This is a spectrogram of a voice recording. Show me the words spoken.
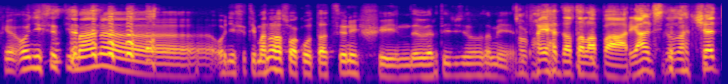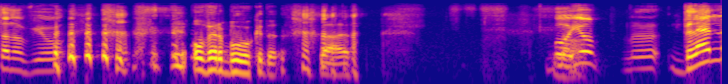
che ogni settimana, ogni settimana la sua quotazione scende vertiginosamente. Ormai è data la pari, anzi non accettano più... Overbooked. Boh, No. io... Glenn,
